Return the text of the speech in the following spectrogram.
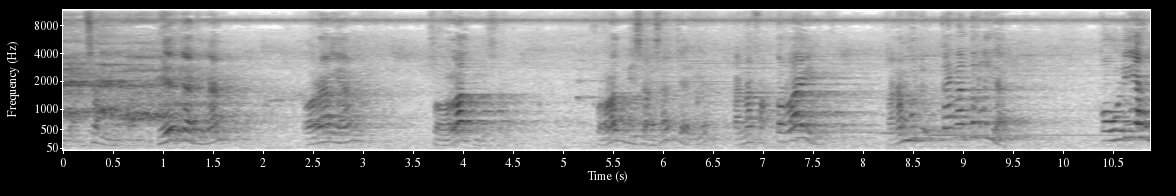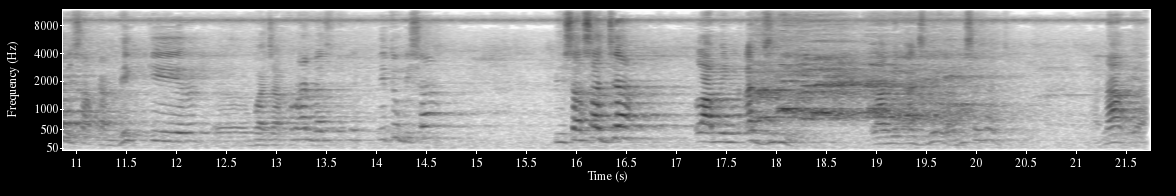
tidak bisa menghindari. Beda dengan orang yang sholat bisa. Sholat bisa saja ya. Karena faktor lain. Karena mudah karena terlihat kauliah misalkan pikir eh, baca Quran dan sebagainya itu bisa bisa saja lamin ajli. Lamin ajli ya bisa saja. Karena ya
